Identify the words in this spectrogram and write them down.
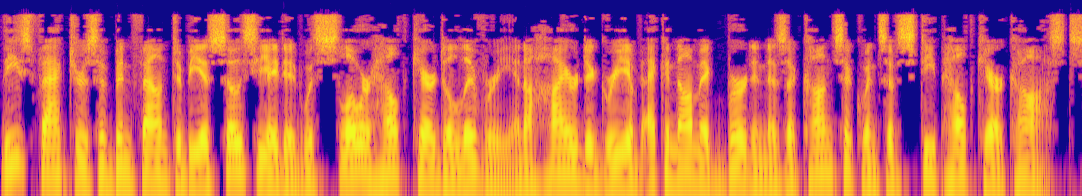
These factors have been found to be associated with slower healthcare delivery and a higher degree of economic burden as a consequence of steep healthcare costs.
